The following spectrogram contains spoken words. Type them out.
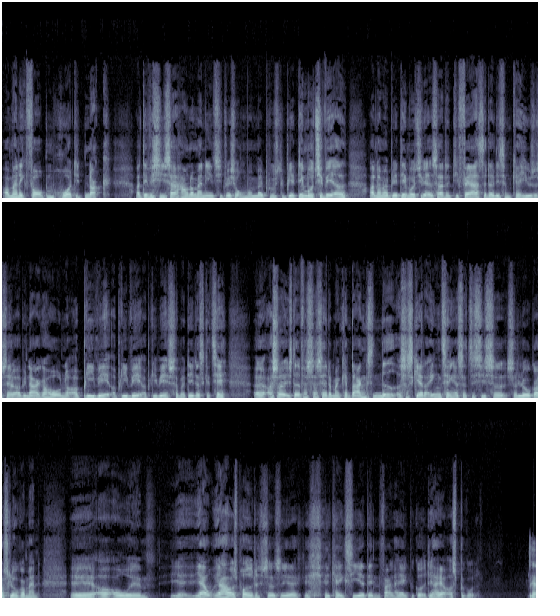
og man ikke får dem hurtigt nok. Og det vil sige, så havner man i en situation, hvor man pludselig bliver demotiveret, og når man bliver demotiveret, så er det de færreste, der ligesom kan hive sig selv op i nakkehårene og blive ved og blive ved og blive ved, som er det, der skal til. Øh, og så i stedet for, så sætter man kandancen ned, og så sker der ingenting, og så til sidst, så, så lukker og slukker man. Øh, og og øh, jeg, jeg har også prøvet det, så, så jeg kan ikke sige, at den fejl har jeg ikke begået. Det har jeg også begået. Ja,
